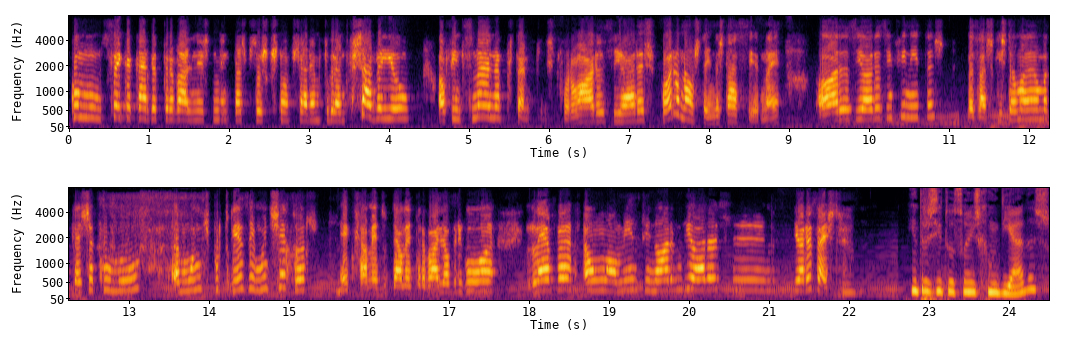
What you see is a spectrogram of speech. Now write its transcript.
como sei que a carga de trabalho neste momento para as pessoas que estão a fechar é muito grande, fechava eu ao fim de semana. Portanto, isto foram horas e horas, foram não, isto ainda está a ser, não é? Horas e horas infinitas. Mas acho que isto é uma, uma queixa comum a muitos portugueses em muitos setores. É que realmente o teletrabalho obrigou a, leva a um aumento enorme de horas, eh, de horas extras. Entre as situações remediadas,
